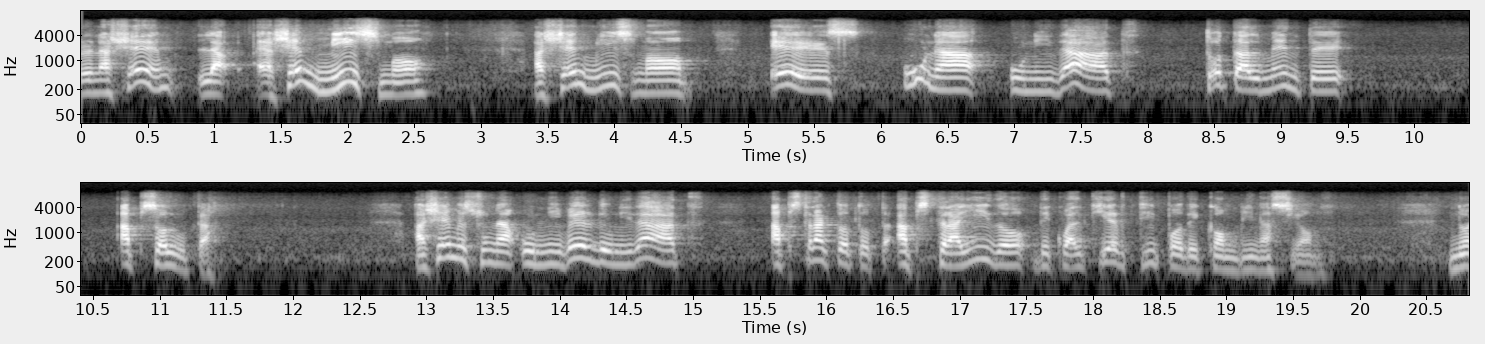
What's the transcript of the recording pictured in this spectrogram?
pero en Hashem, Hashem mismo, Hashem mismo es una unidad totalmente absoluta. Hashem es un nivel de unidad abstracto, tota, abstraído de cualquier tipo de combinación. No,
